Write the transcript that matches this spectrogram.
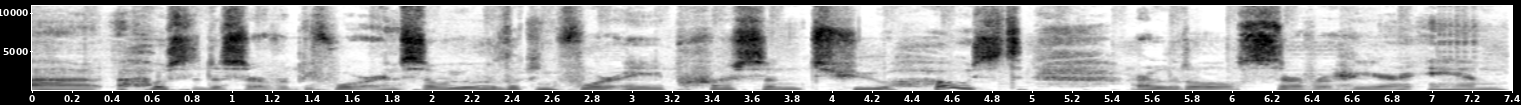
uh, hosted a server before, and so we were looking for a person to host our little server here, and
